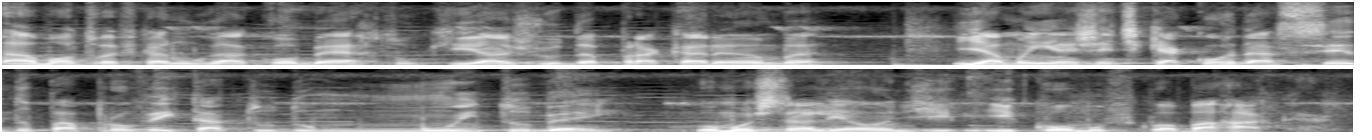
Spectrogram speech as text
A moto vai ficar num lugar coberto, o que ajuda pra caramba. E amanhã a gente quer acordar cedo pra aproveitar tudo muito bem. Vou mostrar ali onde e como ficou a barraca.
